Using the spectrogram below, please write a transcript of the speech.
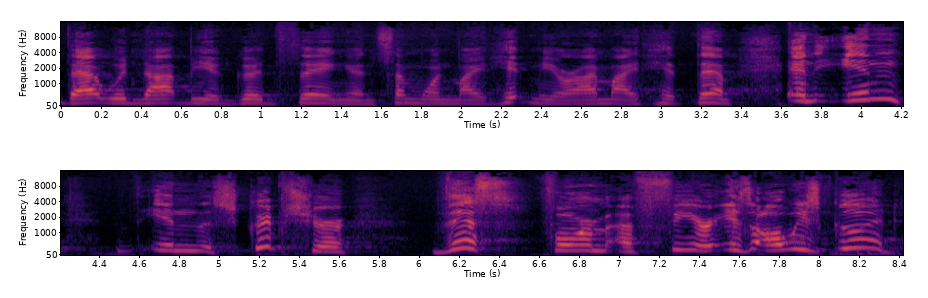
that would not be a good thing and someone might hit me or I might hit them. And in, in the scripture, this form of fear is always good.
